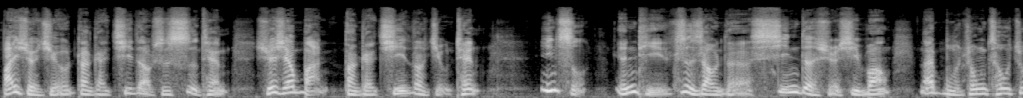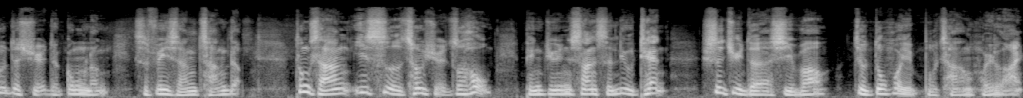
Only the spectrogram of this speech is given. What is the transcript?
白血球大概七到十四天，血小板大概七到九天。因此，人体制造的新的血细胞来补充抽出的血的功能是非常长的。通常一次抽血之后，平均三十六天，失去的细胞就都会补偿回来。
